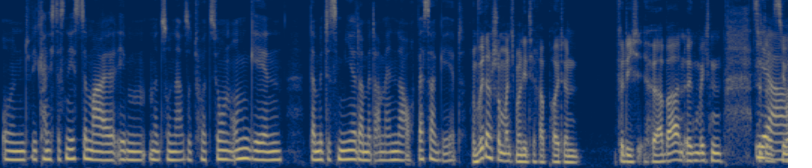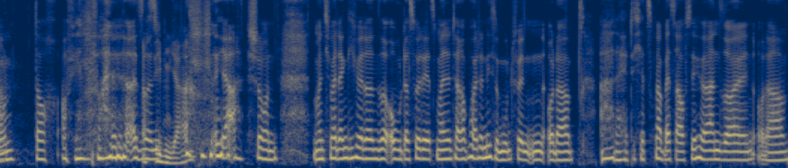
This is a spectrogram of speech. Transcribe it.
Und wie kann ich das nächste Mal eben mit so einer Situation umgehen, damit es mir damit am Ende auch besser geht? Und wird dann schon manchmal die Therapeutin für dich hörbar in irgendwelchen Situationen? Doch, auf jeden Fall. Also, Nach sieben Jahren? ja, schon. Manchmal denke ich mir dann so, oh, das würde jetzt meine Therapeutin nicht so gut finden. Oder, ah, da hätte ich jetzt mal besser auf sie hören sollen. Oder,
